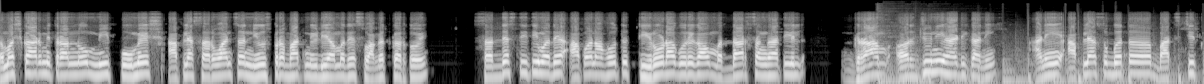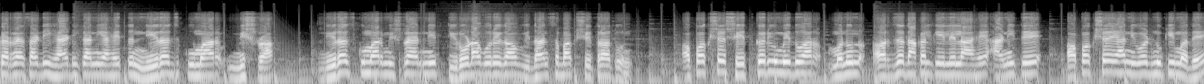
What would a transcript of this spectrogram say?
नमस्कार मित्रांनो मी पोमेश आपल्या सर्वांचं न्यूज प्रभात मीडियामध्ये स्वागत करतोय. सद्यस्थितीमध्ये आपण आहोत तिरोडा गोरेगाव मतदारसंघातील ग्राम अर्जुनी ह्या ठिकाणी आणि आपल्यासोबत बातचीत करण्यासाठी ह्या ठिकाणी आहेत नीरज कुमार मिश्रा. नीरज कुमार मिश्रा यांनी तिरोडा गोरेगाव विधानसभा क्षेत्रातून अपक्ष शेतकरी उमेदवार म्हणून अर्ज दाखल केलेला आहे आणि ते अपक्ष या निवडणुकीमध्ये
